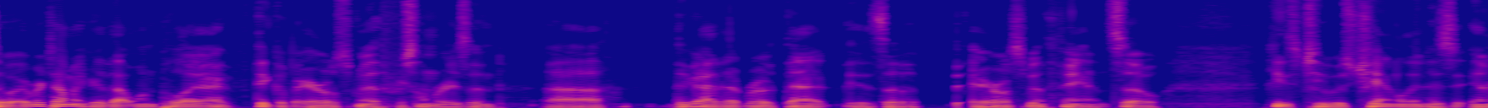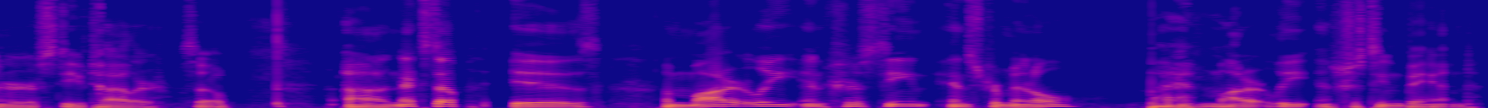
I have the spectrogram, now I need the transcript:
So every time I hear that one play, I think of Aerosmith for some reason. Uh, the guy that wrote that is a Aerosmith fan, so he's he was channeling his inner Steve Tyler. So uh, next up is a moderately interesting instrumental by a moderately interesting band.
